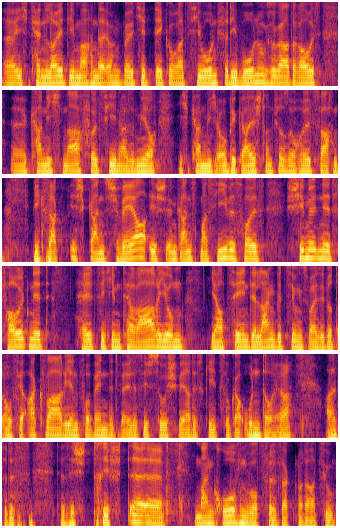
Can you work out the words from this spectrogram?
Äh, ich kenne Leute, die machen da irgendwelche Dekorationen für die Wohnung sogar draus. Äh, kann ich nachvollziehen. Also mir, ich kann mich auch begeistern für so Holzsachen. Wie gesagt, ist ganz schwer, ist ein ganz massives Holz, schimmelt nicht, fault nicht hält sich im Terrarium jahrzehntelang, beziehungsweise wird auch für Aquarien verwendet, weil das ist so schwer, das geht sogar unter. Ja? Also das, das ist trifft äh, Mangrovenwurzel, sagt man dazu.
